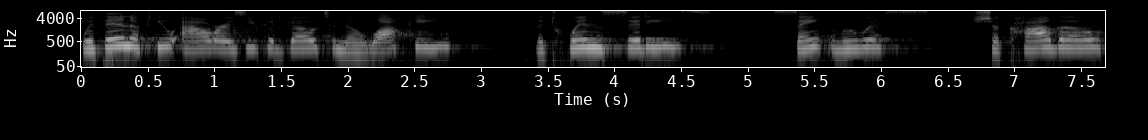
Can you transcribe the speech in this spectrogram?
Within a few hours, you could go to Milwaukee, the Twin Cities, St. Louis, Chicago,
